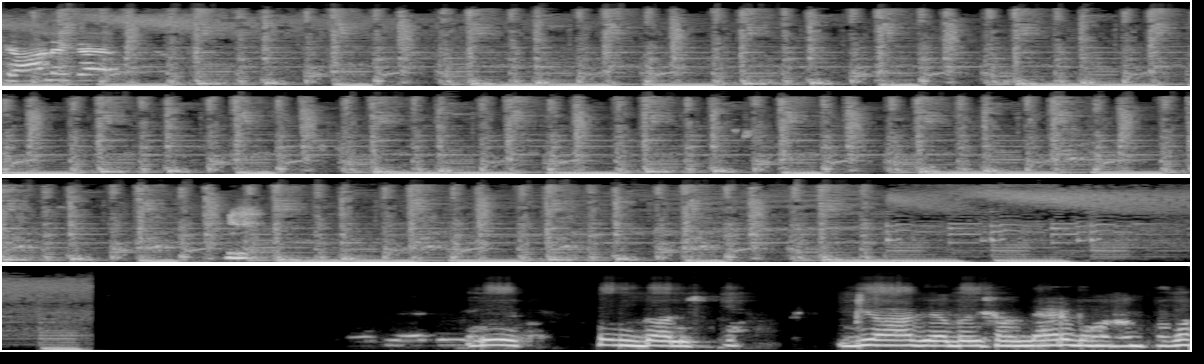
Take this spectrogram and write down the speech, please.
ਕੇ ਹੁੰਦਾ ਨਹੀਂ ਜਾ ਗਿਆ ਬਈ ਸਾ ਲਹਿਰ ਬਹੁਤ ਆਉਂਦਾ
